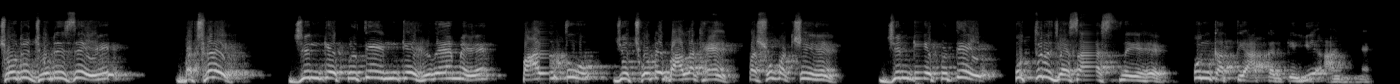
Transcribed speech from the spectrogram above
छोटे छोटे से बछड़े, जिनके प्रति इनके हृदय में पालतू जो छोटे बालक हैं, पशु पक्षी हैं, जिनके प्रति पुत्र जैसा स्नेह है। उनका त्याग करके ये आई हैं।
